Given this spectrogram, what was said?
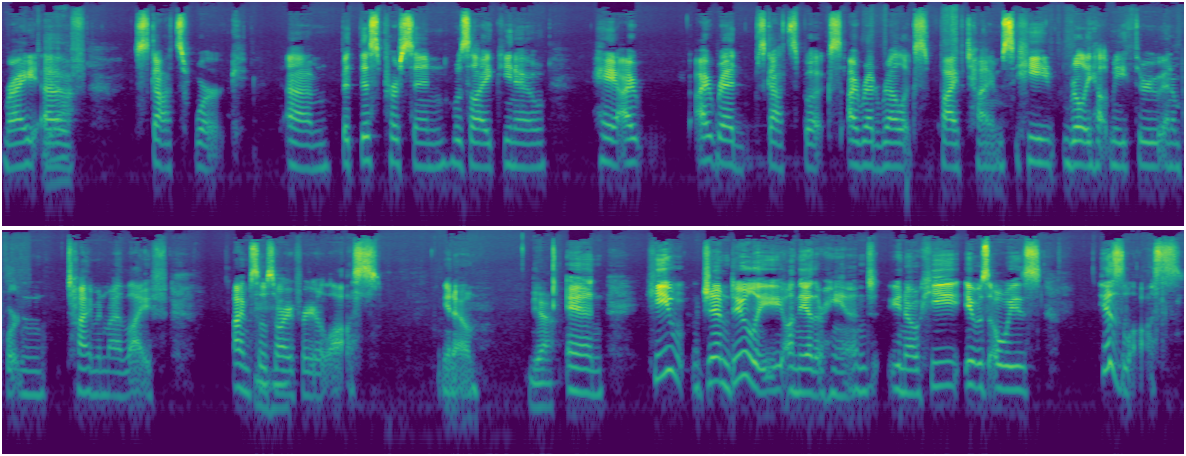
right, Yeah. of Scott's work. Um, but this person was like, you know, hey, I I read Scott's books. I read Relics five times. He really helped me through an important time in my life. I'm so Mhm. sorry for your loss. You know, Yeah. and he jim dooley on the other hand you know he it was always his loss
